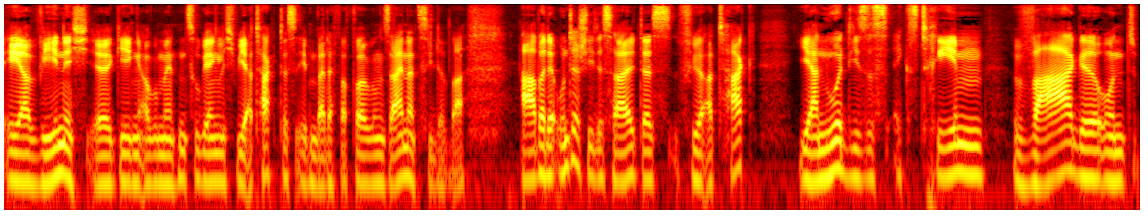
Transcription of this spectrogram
eher wenig äh, gegen Argumenten zugänglich, wie Attac das eben bei der Verfolgung seiner Ziele war. Aber der Unterschied ist halt, dass für Attac ja nur dieses extrem vage und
